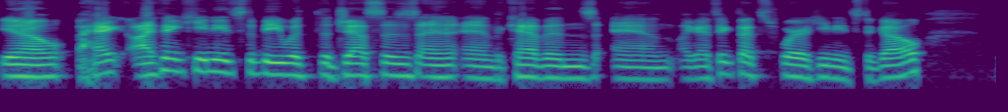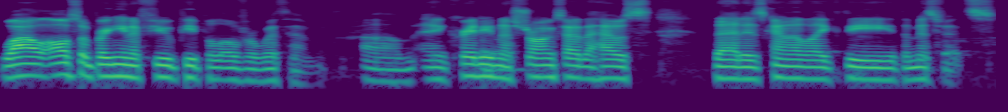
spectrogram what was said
You know, hang, I think he needs to be with the Jesses and and the Kevins, and like I think that's where he needs to go while also bringing a few people over with him um, and creating a strong side of the house that is kind of like the the misfits.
